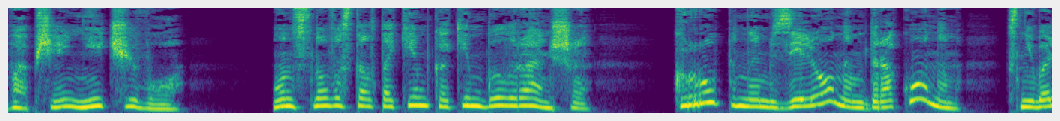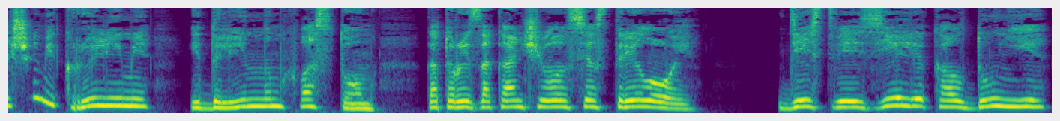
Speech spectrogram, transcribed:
вообще ничего. Он снова стал таким, каким был раньше, крупным зеленым драконом с небольшими крыльями и длинным хвостом, который заканчивался стрелой. Действие зелья колдуньи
